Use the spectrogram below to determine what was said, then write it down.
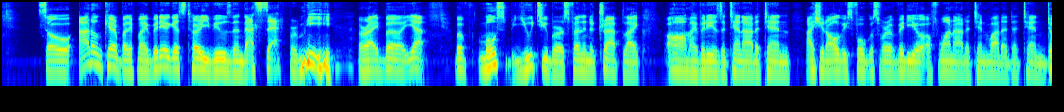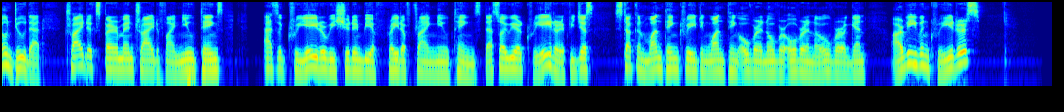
So I don't care, but if my video gets 30 views, then that's sad for me. All right, but yeah, but most YouTubers fell in the trap like, oh, my video is a 10 out of 10. I should always focus for a video of 1 out of 10, 1 out of 10. Don't do that. Try to experiment, try to find new things. As a creator, we shouldn't be afraid of trying new things. That's why we are creator. If we just stuck on one thing, creating one thing over and over, and over and over again, are we even creators?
